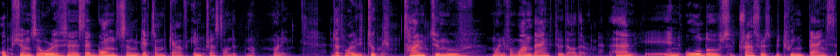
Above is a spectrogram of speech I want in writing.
options or say bonds and get some kind of interest on the money. That's why it took time to move money from one bank to the other. And in all those transfers between banks,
